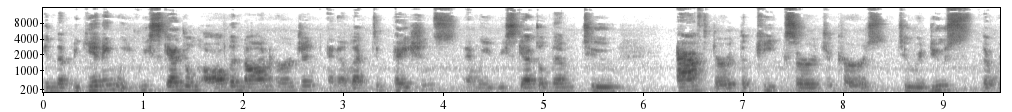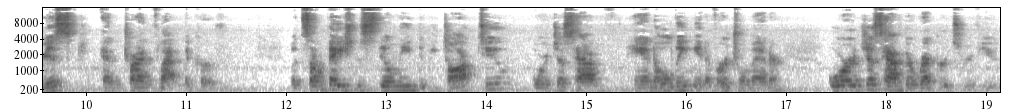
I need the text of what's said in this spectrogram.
in the beginning, we rescheduled all the non-urgent and elective patients, and we rescheduled them to after the peak surge occurs to reduce the risk and try and flatten the curve. But some patients still need to be talked to or just have hand holding in a virtual manner or just have their records reviewed.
